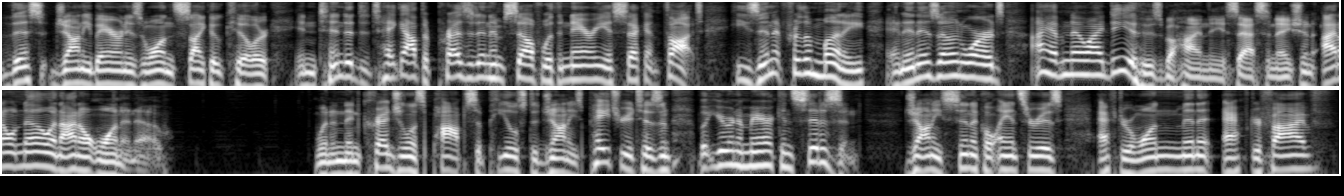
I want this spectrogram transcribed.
This Johnny Barron is one psycho killer intended to take out the president himself with nary a second thought. He's in it for the money, and in his own words, I have no idea who's behind the assassination. I don't know, and I don't want to know. When an incredulous Pops appeals to Johnny's patriotism, but you're an American citizen, Johnny's cynical answer is after one minute after five,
